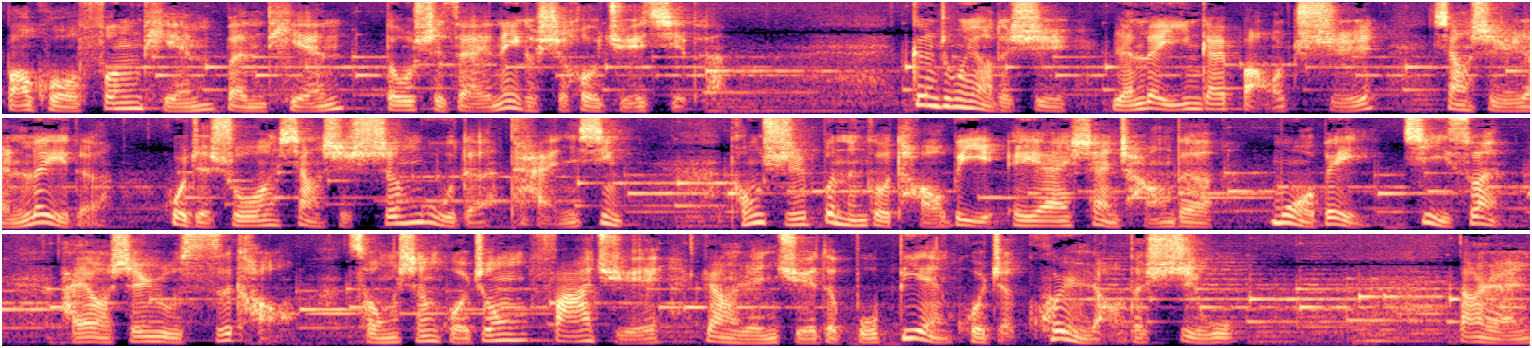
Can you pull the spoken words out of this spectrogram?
包括丰田、本田都是在那个时候崛起的。更重要的是，人类应该保持像是人类的，或者说像是生物的弹性，同时不能够逃避 AI 擅长的默背计算，还要深入思考。从生活中发掘让人觉得不便或者困扰的事物。当然，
